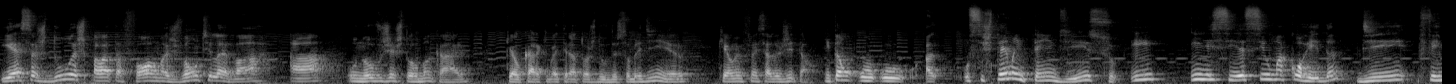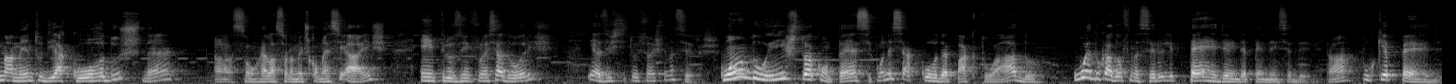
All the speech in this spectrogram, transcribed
E essas duas plataformas vão te levar a o novo gestor bancário, que é o cara que vai tirar suas dúvidas sobre dinheiro, que é o influenciador digital. Então, o, o, a, o sistema entende isso e inicia-se uma corrida de firmamento de acordos, né? Ah, são relacionamentos comerciais entre os influenciadores e as instituições financeiras. Quando isto acontece, quando esse acordo é pactuado, o educador financeiro ele perde a independência dele, tá? Por que perde?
